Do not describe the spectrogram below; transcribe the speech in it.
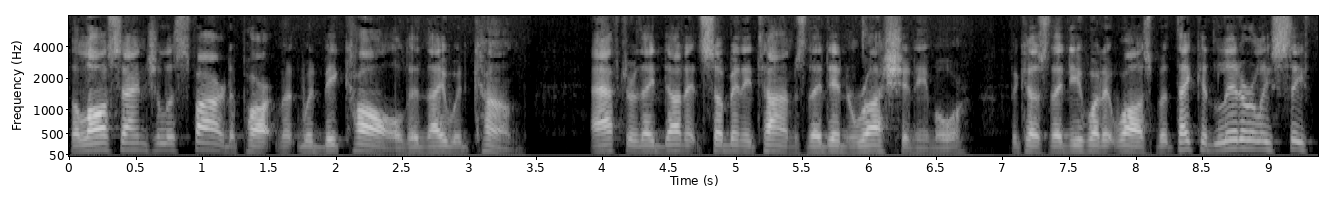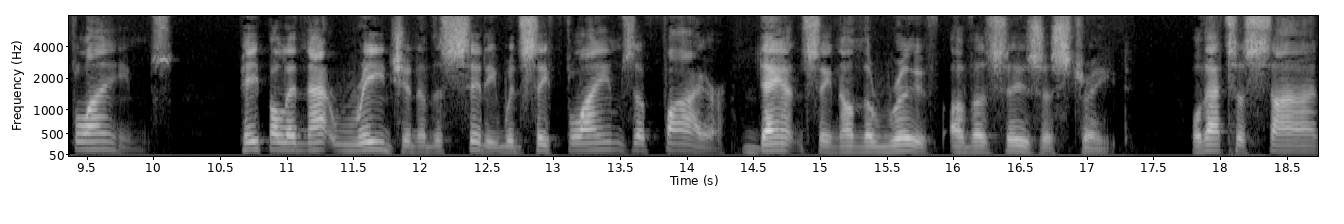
the Los Angeles Fire Department would be called and they would come. After they'd done it so many times, they didn't rush anymore because they knew what it was. But they could literally see flames people in that region of the city would see flames of fire dancing on the roof of Azusa Street. Well, that's a sign,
